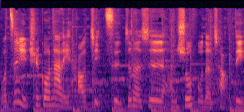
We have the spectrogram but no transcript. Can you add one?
我自己去过那里好几次，真的是很舒服的场地，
